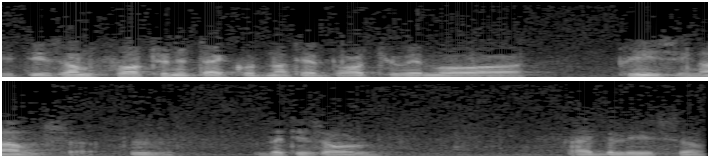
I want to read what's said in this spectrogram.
It is unfortunate I could not have brought you a more pleasing answer. Hmm. That is all. I believe so.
